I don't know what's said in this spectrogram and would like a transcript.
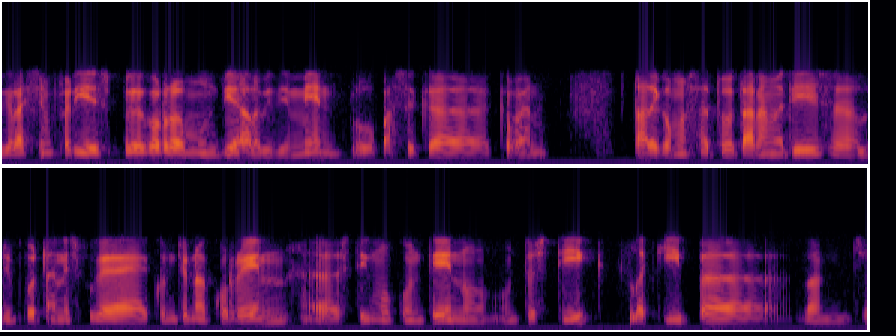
gràcia em faria és poder córrer el Mundial, evidentment, però el que passa que, que bueno, tal com està tot ara mateix, eh, l'important és poder continuar corrent, eh, estic molt content on, estic, l'equip eh, doncs,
